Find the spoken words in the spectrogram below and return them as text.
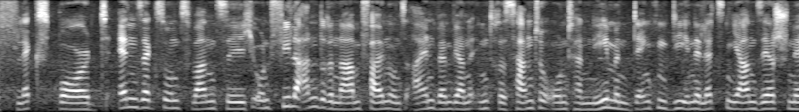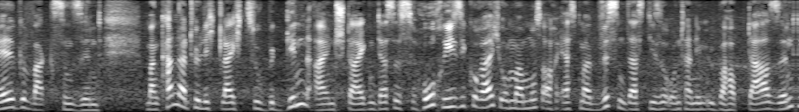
Flexboard, N26 und viele andere Namen fallen uns ein, wenn wir an interessante Unternehmen denken, die in den letzten Jahren sehr schnell gewachsen sind. Man kann natürlich gleich zu Beginn einsteigen. Das ist hochrisikoreich und man muss auch erstmal wissen, dass diese Unternehmen überhaupt da sind.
